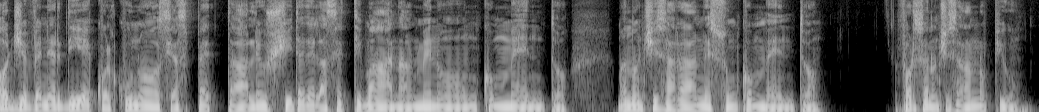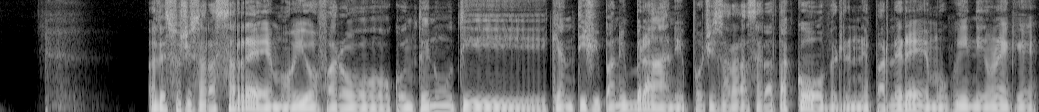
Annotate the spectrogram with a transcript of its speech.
Oggi è venerdì e qualcuno si aspetta le uscite della settimana, almeno un commento, ma non ci sarà nessun commento. Forse non ci saranno più. Adesso ci sarà Sanremo, io farò contenuti che anticipano i brani, poi ci sarà la serata cover, ne parleremo, quindi non è che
